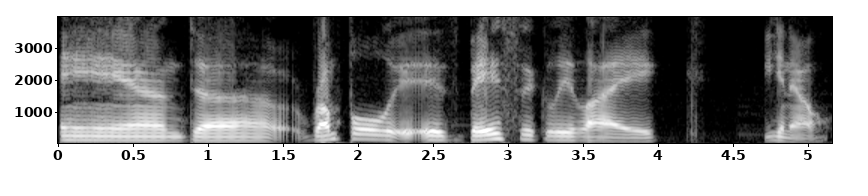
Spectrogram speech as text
and uh, Rumple is basically like, you know,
